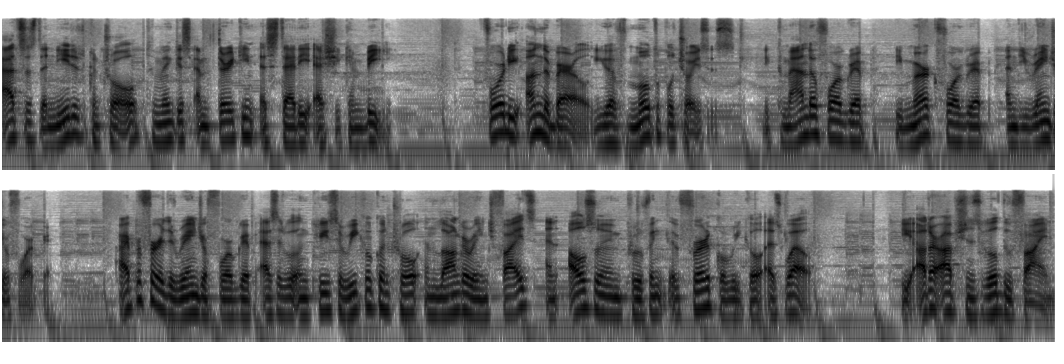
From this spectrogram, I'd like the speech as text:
adds us the needed control to make this M13 as steady as she can be. For the underbarrel, you have multiple choices, the Commando foregrip, the Merc foregrip, and the Ranger foregrip. I prefer the Ranger foregrip as it will increase the recoil control in longer range fights and also improving the vertical recoil as well. The other options will do fine,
